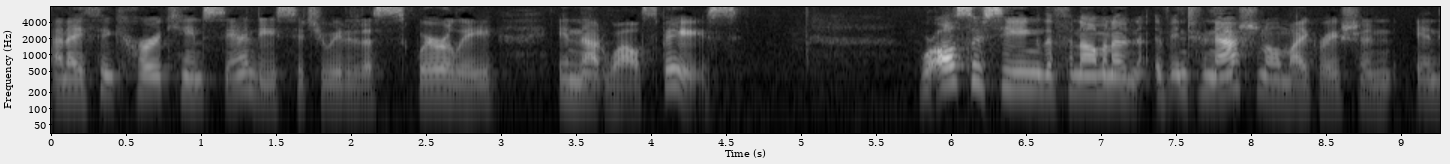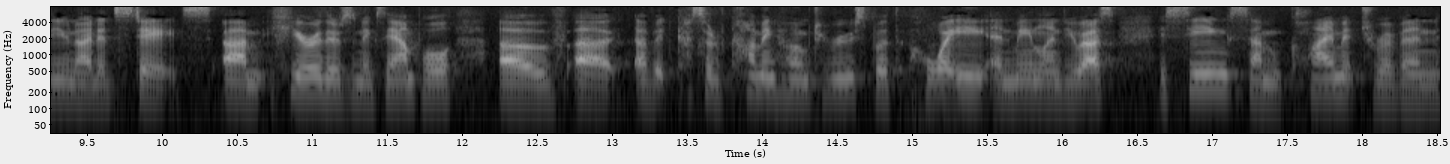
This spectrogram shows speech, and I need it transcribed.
and I think Hurricane Sandy situated us squarely in that wild space. We're also seeing the phenomenon of international migration in the United States. Um, here, there's an example of, uh, of it sort of coming home to roost. Both Hawaii and mainland US is seeing some climate driven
